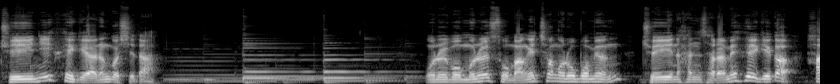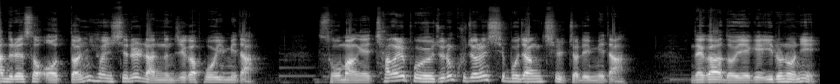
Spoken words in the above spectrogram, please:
죄인이 회개하는 것이다. 오늘 본문을 소망의 청으로 보면 죄인 한 사람의 회개가 하늘에서 어떤 현실을 낳는지가 보입니다. 소망의 창을 보여주는 구절은 15장 7절입니다. 내가 너에게 이르노니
